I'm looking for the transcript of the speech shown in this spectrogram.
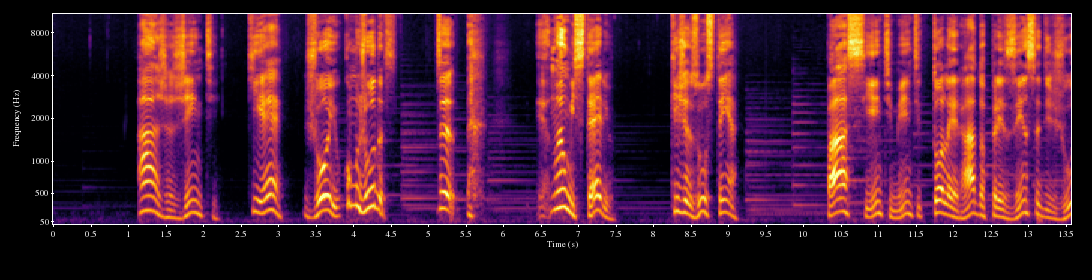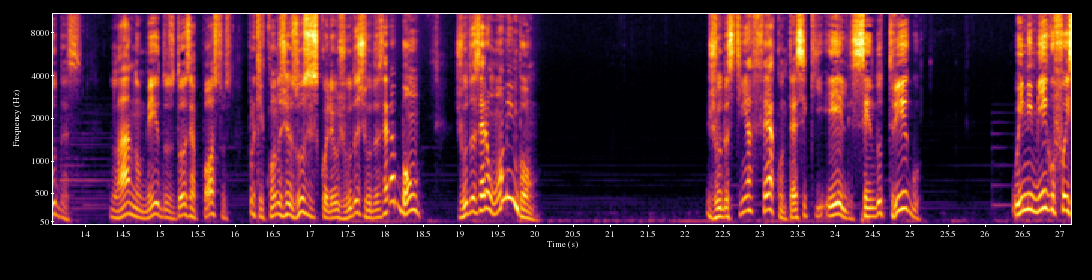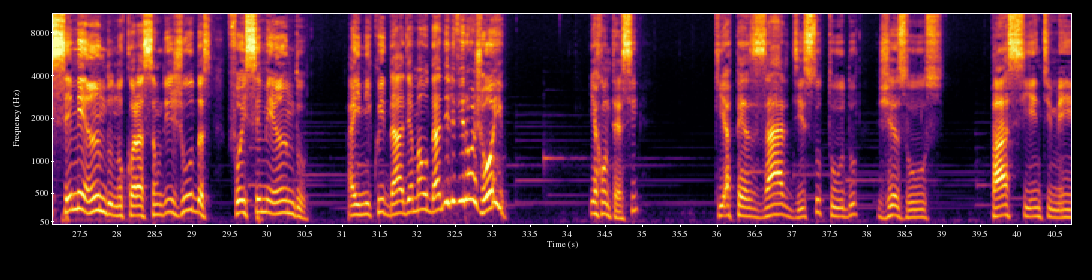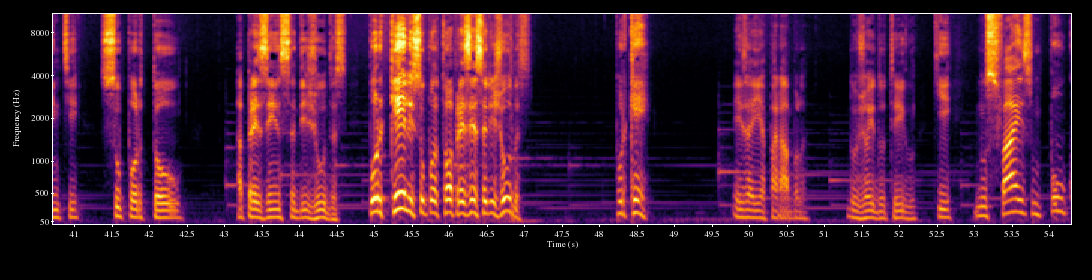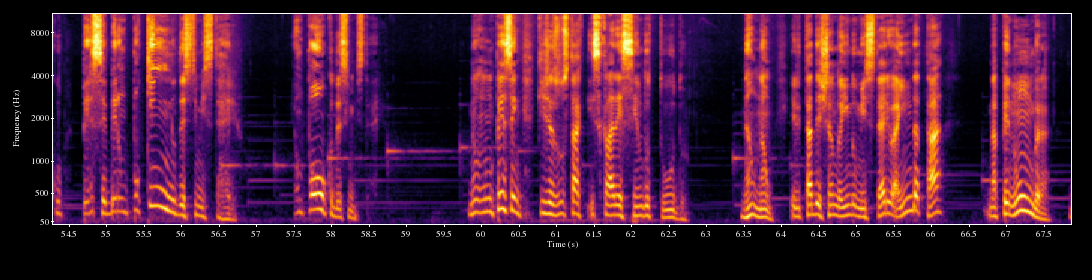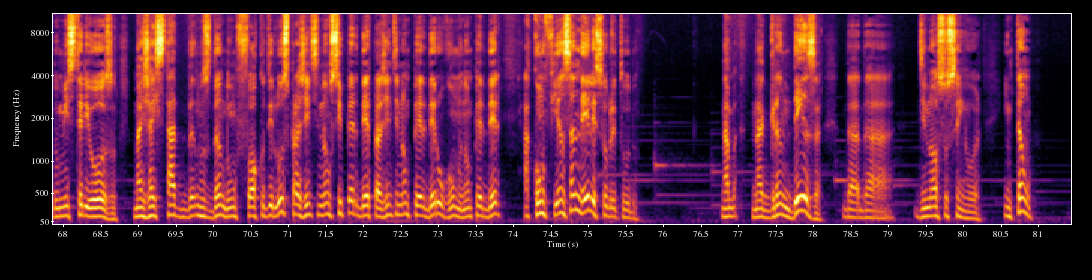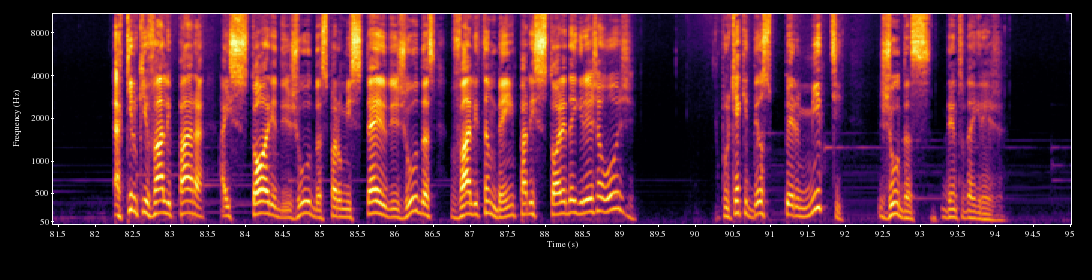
haja gente que é joio como Judas? Ou seja, não é um mistério que Jesus tenha pacientemente tolerado a presença de Judas lá no meio dos doze apóstolos, porque quando Jesus escolheu Judas, Judas era bom. Judas era um homem bom. Judas tinha fé. Acontece que ele, sendo trigo, o inimigo foi semeando no coração de Judas, foi semeando a iniquidade e a maldade, ele virou joio. E acontece que, apesar disso tudo, Jesus pacientemente suportou a presença de Judas. Por que ele suportou a presença de Judas? Por quê? Eis aí a parábola do joio e do trigo, que nos faz um pouco perceber um pouquinho deste mistério. É um pouco desse mistério. Não, não pensem que Jesus está esclarecendo tudo. Não, não. Ele está deixando ainda o mistério, ainda está na penumbra do misterioso, mas já está nos dando um foco de luz para a gente não se perder, para a gente não perder o rumo, não perder a confiança nele, sobretudo, na, na grandeza da, da, de nosso Senhor. Então, aquilo que vale para a história de Judas, para o mistério de Judas, vale também para a história da igreja hoje. Por que é que Deus permite Judas dentro da igreja?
